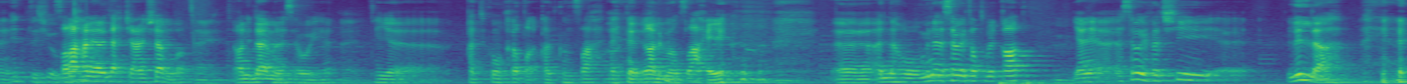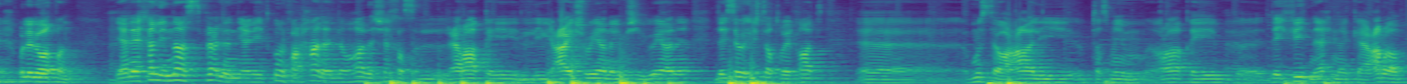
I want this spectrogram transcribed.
أي. أنت شوف صراحة أنا أريد أحكي عن شغلة أنا دائما أسويها. هي قد تكون خطأ قد تكون صح. غالبا صح هي آه، أنه من أسوي تطبيقات يعني أسوي فد شيء آه، لله وللوطن. يعني أخلي الناس فعلا يعني تكون فرحانة أنه هذا الشخص العراقي اللي عايش ويانا يمشي ويانا دا يسوي هيك تطبيقات آه، بمستوى عالي بتصميم راقي دا يفيدنا إحنا كعرب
